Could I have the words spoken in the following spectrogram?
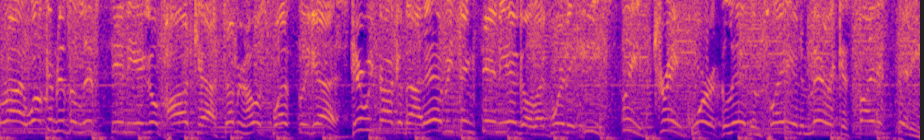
All right, welcome to the Live San Diego podcast. I'm your host, Wesley Guest. Here we talk about everything San Diego, like where to eat, sleep, drink, work, live, and play in America's finest city.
